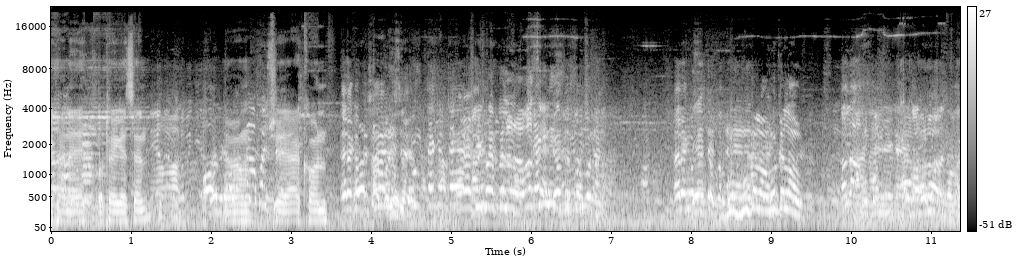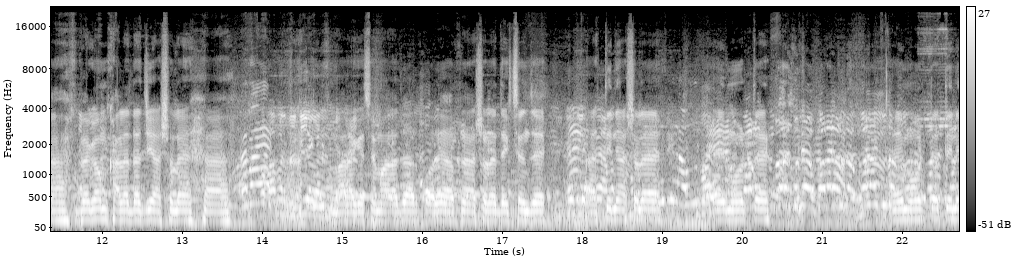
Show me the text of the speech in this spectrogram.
এখানে উঠে গেছেন এবং সে এখন আহ, বেগম খালেদা জি আসলে মারা গেছে, মারা যাওয়ার পরে আপনারা আসলে দেখছেন যে তিনি আসলে এই মুহূর্তে এই মুহূর্তে তিনি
